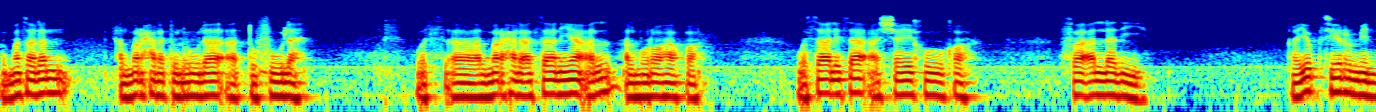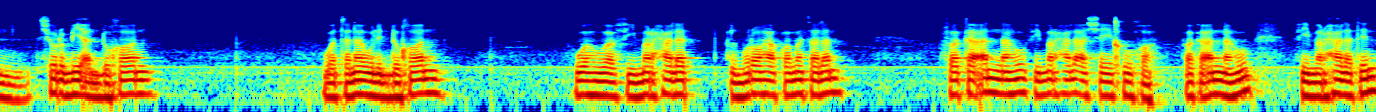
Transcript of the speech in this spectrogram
فمثلا المرحلة الأولى الطفولة والمرحلة الثانية المراهقة والثالثة الشيخوخة. فالذي يكثر من شرب الدخان وتناول الدخان وهو في مرحلة المراهقة مثلا فكأنه في مرحلة الشيخوخة فكأنه في مرحلة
